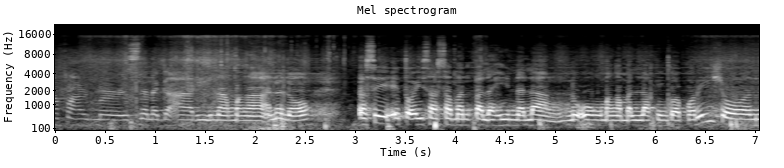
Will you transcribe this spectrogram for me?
mga farmers na nag-aari ng mga ano no, kasi ito ay sasamantalahin na lang noong mga malaking corporation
